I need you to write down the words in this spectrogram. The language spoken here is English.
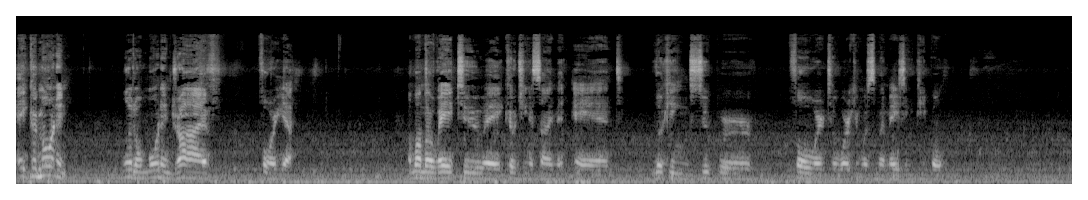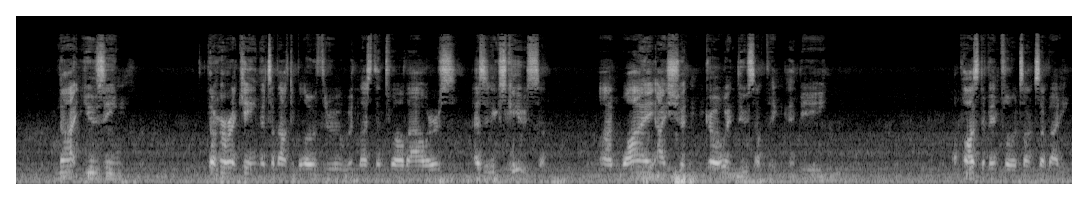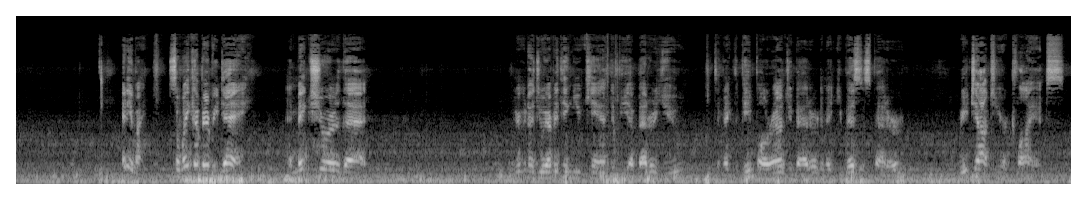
Hey, good morning. Little morning drive for you. I'm on my way to a coaching assignment and looking super forward to working with some amazing people. Not using the hurricane that's about to blow through in less than 12 hours as an excuse on why I shouldn't go and do something and be a positive influence on somebody. Anyway, so wake up every day and make sure that you're going to do everything you can to be a better you, to make the people around you better, to make your business better. Reach out to your clients.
